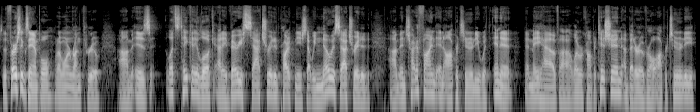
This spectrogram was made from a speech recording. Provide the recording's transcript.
So the first example, what I want to run through um, is let's take a look at a very saturated product niche that we know is saturated um, and try to find an opportunity within it that may have uh, lower competition, a better overall opportunity,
